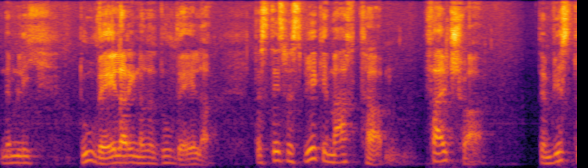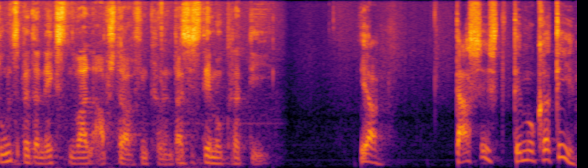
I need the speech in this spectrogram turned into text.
nämlich du Wählerin oder du Wähler, dass das, was wir gemacht haben, falsch war, dann wirst du uns bei der nächsten Wahl abstrafen können. Das ist Demokratie. Ja, das ist Demokratie.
